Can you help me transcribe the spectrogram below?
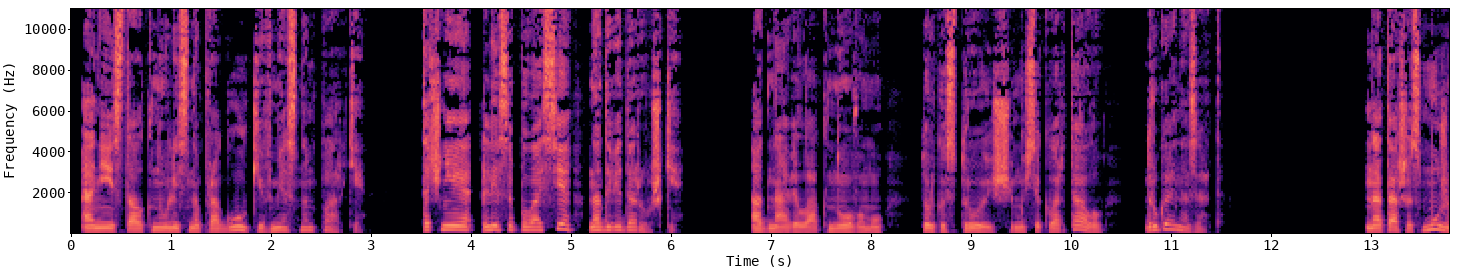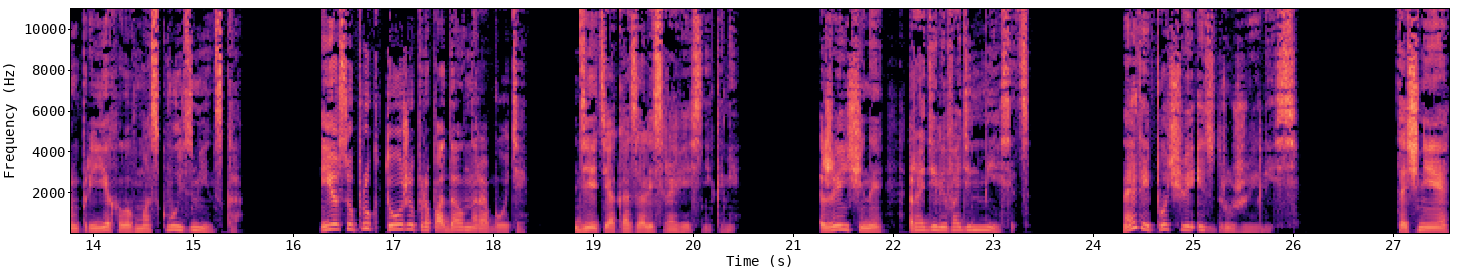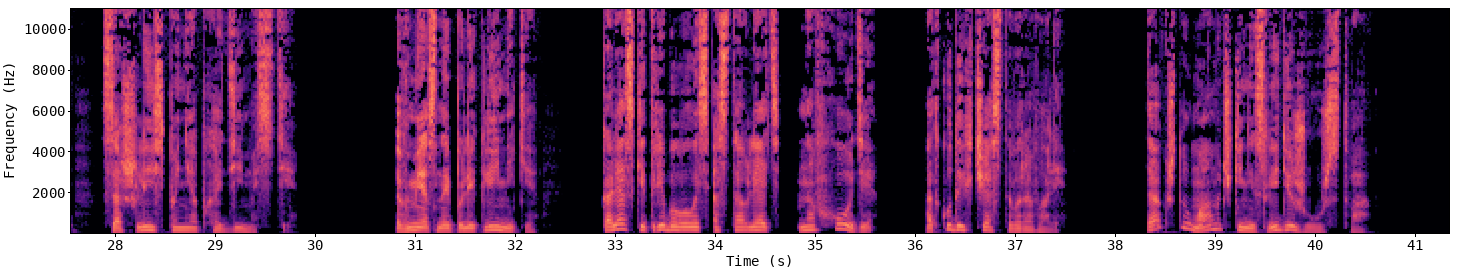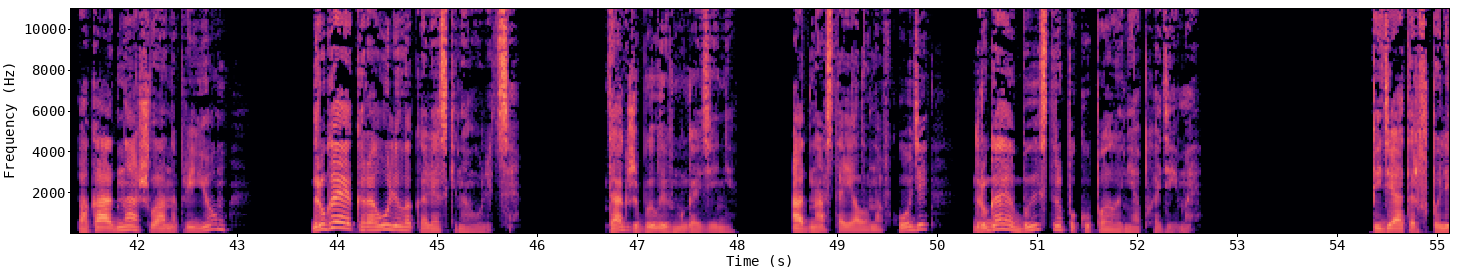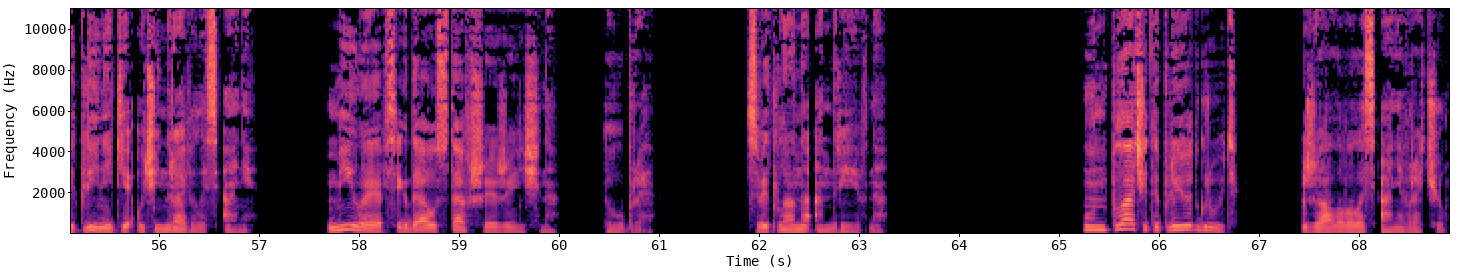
Они столкнулись на прогулке в местном парке, точнее, лесополосе на две дорожки. Одна вела к новому, только строящемуся кварталу, другая — назад. Наташа с мужем приехала в Москву из Минска. Ее супруг тоже пропадал на работе. Дети оказались ровесниками. Женщины родили в один месяц. На этой почве и сдружились. Точнее, сошлись по необходимости. В местной поликлинике коляски требовалось оставлять на входе, откуда их часто воровали. Так что мамочки несли дежурство. Пока одна шла на прием, другая караулила коляски на улице. Так же было и в магазине. Одна стояла на входе, другая быстро покупала необходимое. Педиатр в поликлинике очень нравилась Ане. Милая, всегда уставшая женщина, добрая. Светлана Андреевна. «Он плачет и плюет грудь», — жаловалась Аня врачу.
